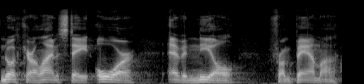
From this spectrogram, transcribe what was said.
North Carolina State, or Evan Neal from Bama.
